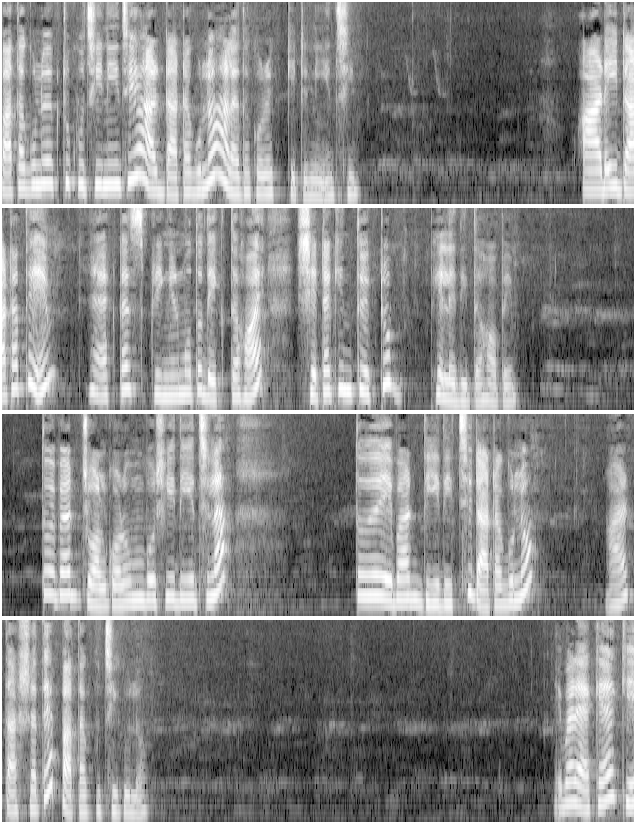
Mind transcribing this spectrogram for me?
পাতাগুলো একটু কুচিয়ে নিয়েছি আর ডাটাগুলো আলাদা করে কেটে নিয়েছি। আর এই ডাটাতে একটা স্প্রিংয়ের মতো দেখতে হয়, সেটা কিন্তু একটু ফেলে দিতে হবে। তো এবার জল গরম বসিয়ে দিয়েছিলাম। তো এবার দিয়ে দিচ্ছি ডাটাগুলো আর তার সাথে পাতা কুচিগুলো। এবার একে একে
